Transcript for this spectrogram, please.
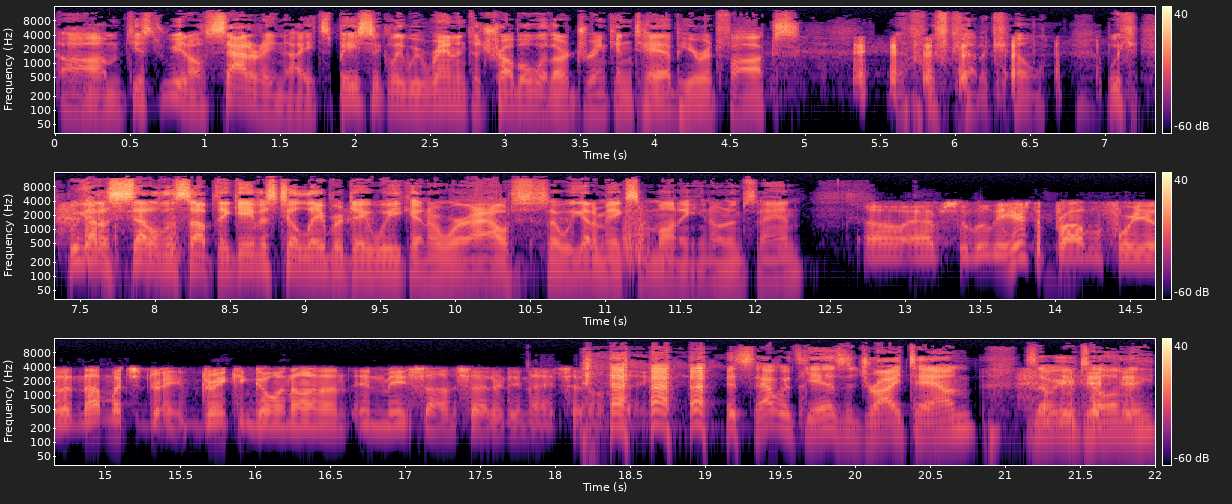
Um, just, you know, Saturday nights. Basically, we ran into trouble with our drinking tab here at Fox. We've got to go. We we got to settle this up. They gave us till Labor Day weekend, or we're out. So we got to make some money. You know what I'm saying? Oh, absolutely. Here's the problem for you: not much drink, drinking going on, on in Mesa on Saturday nights. I don't think. Is that what? Yeah, it's a dry town. Is that what you're telling me?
